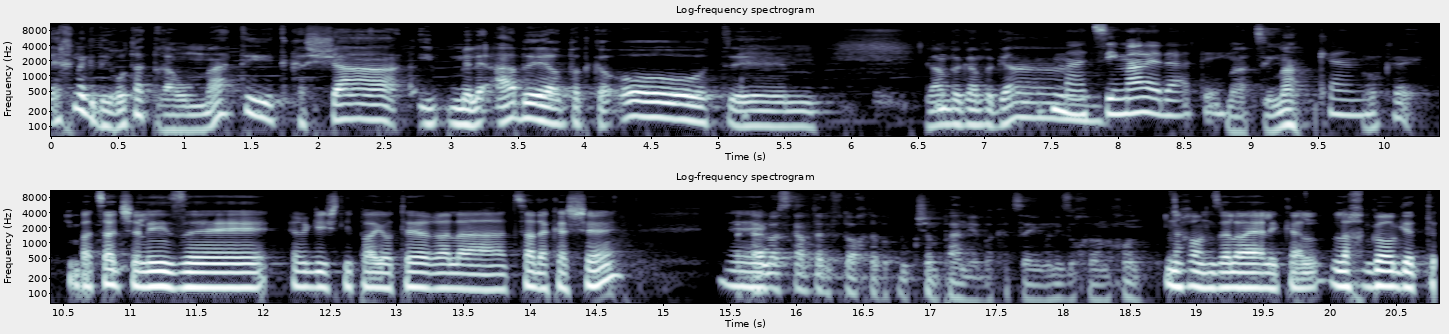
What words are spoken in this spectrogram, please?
איך נגדיר אותה, טראומטית, קשה, מלאה בהרפתקאות, גם וגם וגם. מעצימה לדעתי. מעצימה? כן. אוקיי. בצד שלי זה הרגיש טיפה יותר על הצד הקשה. אתה לא הסכמת לפתוח את הבקבוק שמפניה בקצה, אם אני זוכר נכון. נכון, זה לא היה לי קל לחגוג את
